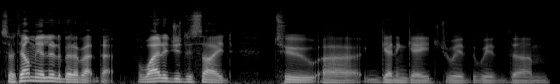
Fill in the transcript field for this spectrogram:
So tell me a little bit about that. Why did you decide to get engaged with with um,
